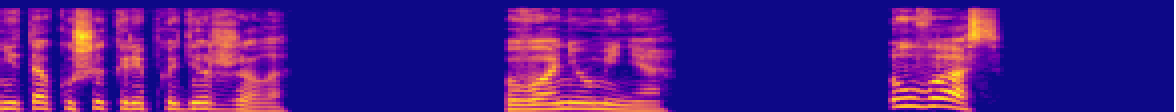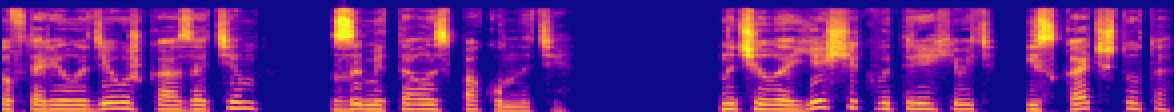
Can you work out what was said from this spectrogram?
не так уж и крепко держала. Ваня у меня». «У вас!» повторила девушка, а затем заметалась по комнате. Начала ящик вытряхивать, искать что-то.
